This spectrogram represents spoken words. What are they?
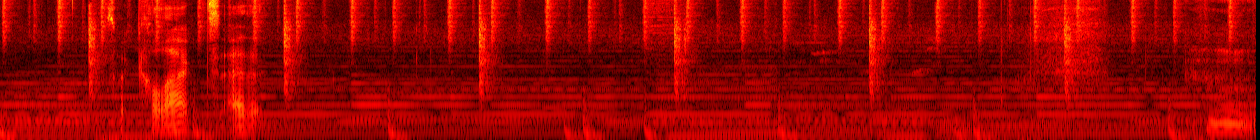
So I collect. I hmm.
